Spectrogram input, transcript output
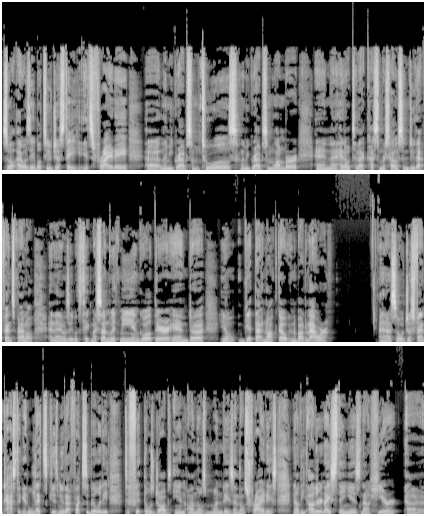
So I was able to just, hey, it's Friday. Uh, let me grab some tools. Let me grab some lumber and uh, head out to that customer's house and do that fence panel. And I was able to take my son with me and go out there and, uh, you know, get that knocked out in about an hour. Uh, so just fantastic. It lets, gives me that flexibility to fit those jobs in on those Mondays and those Fridays. Now, the other nice thing is now here, uh,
